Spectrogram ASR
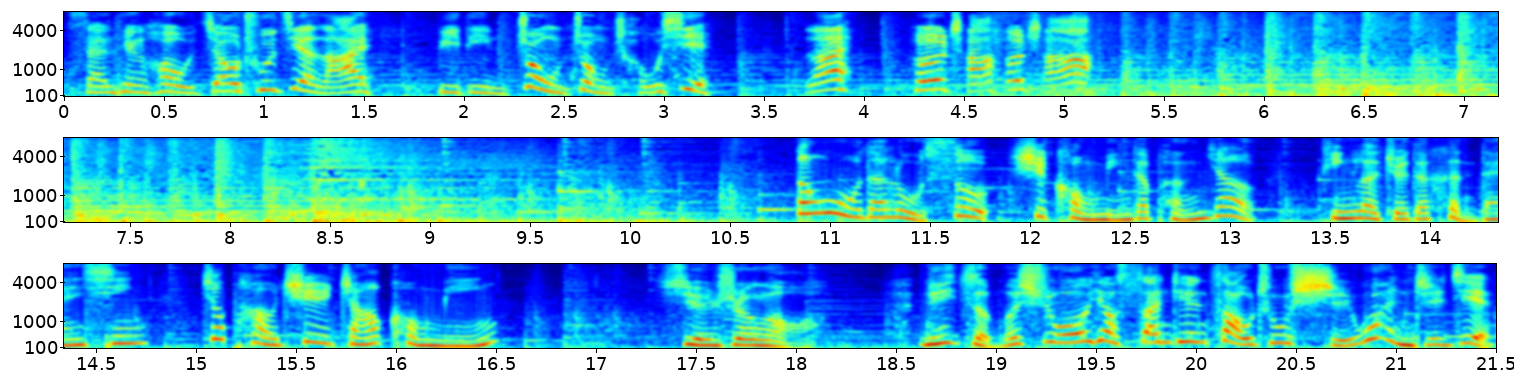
三天后交出剑来，必定重重酬谢。来喝茶，喝茶。东吴的鲁肃是孔明的朋友，听了觉得很担心，就跑去找孔明。先生啊，你怎么说要三天造出十万支箭？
